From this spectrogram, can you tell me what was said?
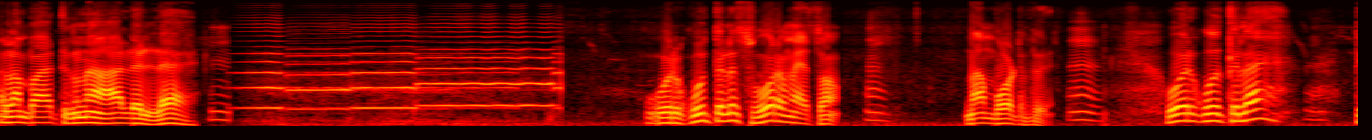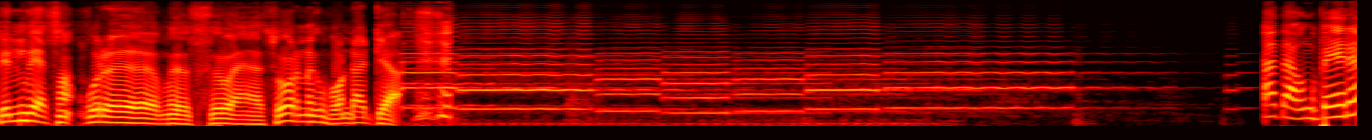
எல்லாம் பார்த்துக்கணும் ஆள் இல்லை. ஒரு கூத்தில் சூரம் வேஷம் ம். நான் போட்டது. ஒரு கூத்தில் பெண் வேஷம் ஒரு சூரனுக்கு பொண்டாட்டியா. தாத்தா உங்கள் பேர்?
